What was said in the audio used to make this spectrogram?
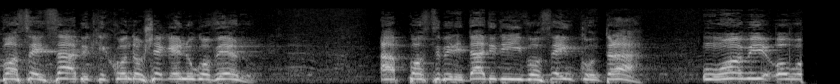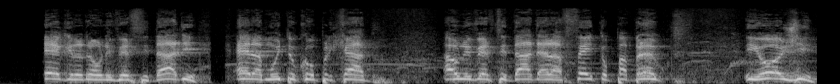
Vocês sabem que quando eu cheguei no governo, a possibilidade de você encontrar um homem ou uma negra na universidade era muito complicado. A universidade era feita para brancos. E hoje,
